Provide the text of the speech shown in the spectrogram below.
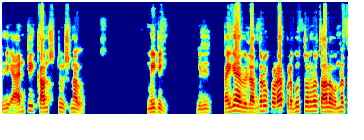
ఇది యాంటీ కాన్స్టిట్యూషనల్ మీటింగ్. ఇది పైగా వీళ్ళందరూ కూడా ప్రభుత్వంలో చాలా ఉన్నత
